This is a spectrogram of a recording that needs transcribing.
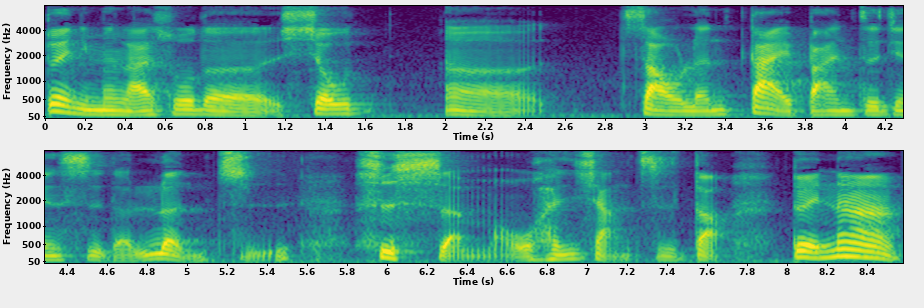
对你们来说的休呃找人代班这件事的认知是什么？我很想知道。对，那。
